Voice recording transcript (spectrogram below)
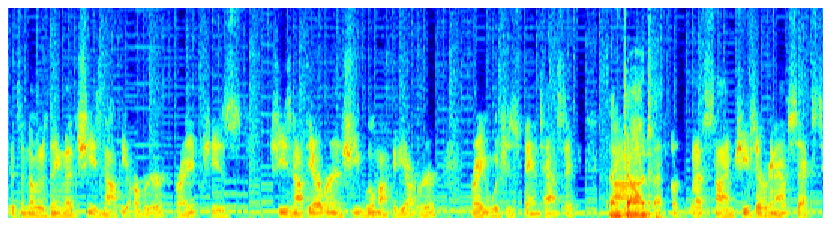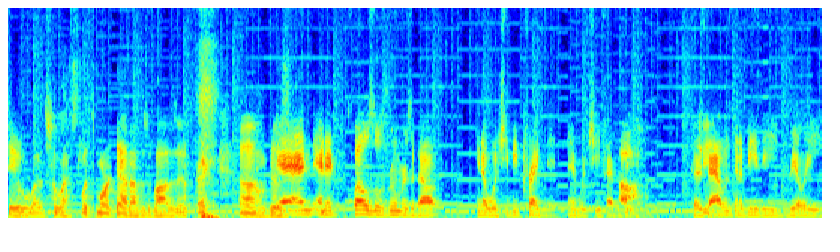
it's another thing that she's not the arbiter, right? She's she's not the arbiter, and she will not be the arbiter, right? Which is fantastic. Thank um, God. That's the last time Chief's ever gonna have sex too. So let's let's mark that up as a positive, right? Um, yeah, and and it quells those rumors about, you know, would she be pregnant and would Chief have a baby? Because oh, that was gonna be the really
